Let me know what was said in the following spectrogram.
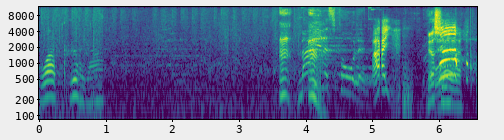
vois plus rien. Man has fallen. Aïe Merci. Que-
